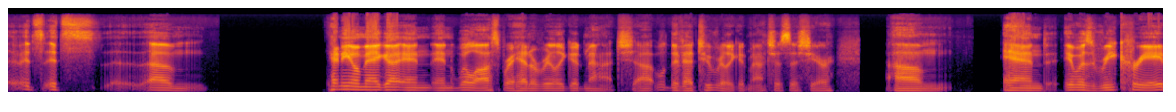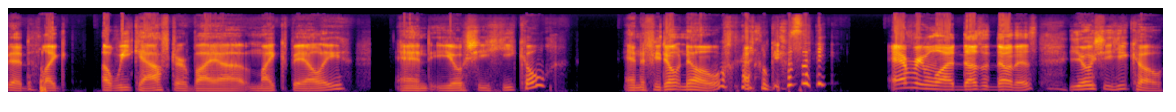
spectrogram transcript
it's it's uh, um Kenny Omega and and Will Ospreay had a really good match. Uh, well, they've had two really good matches this year, um, and it was recreated like a week after by uh, Mike Bailey and Yoshihiko. And if you don't know, I'm guessing everyone doesn't know this. Yoshihiko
